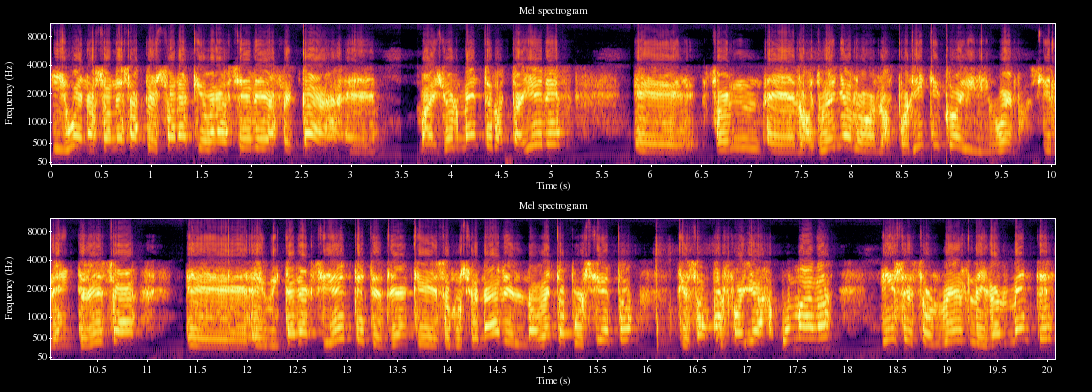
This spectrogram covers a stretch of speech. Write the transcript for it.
y bueno, son esas personas que van a ser eh, afectadas. Eh, mayormente los talleres eh, son eh, los dueños, los, los, políticos y bueno, si les interesa evitar accidentes tendrían que solucionar el 90% que son por fallas humanas y resolver legalmente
